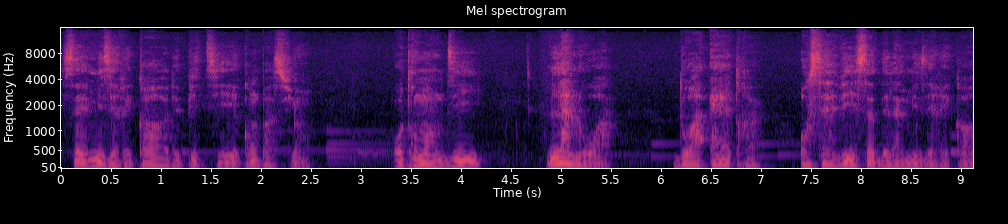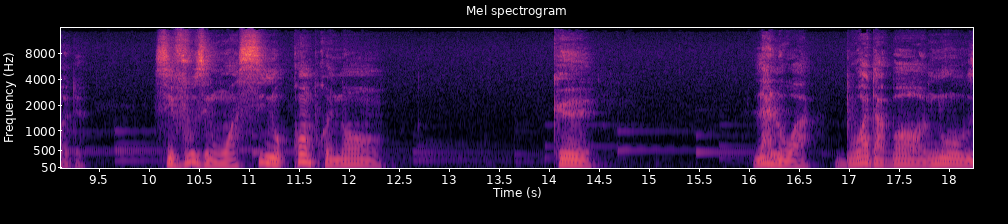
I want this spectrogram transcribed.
c'est miséricorde, pitié, compassion. Autrement dit, la loi doit être au service de la miséricorde. Si vous et moi, si nous comprenons que la loi doit d'abord nous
